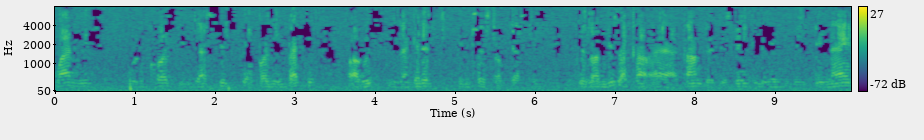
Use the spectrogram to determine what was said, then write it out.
one which would cause injustice to the opposing party or which is against interest of justice. Is on this account, uh, account the leave is denied.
